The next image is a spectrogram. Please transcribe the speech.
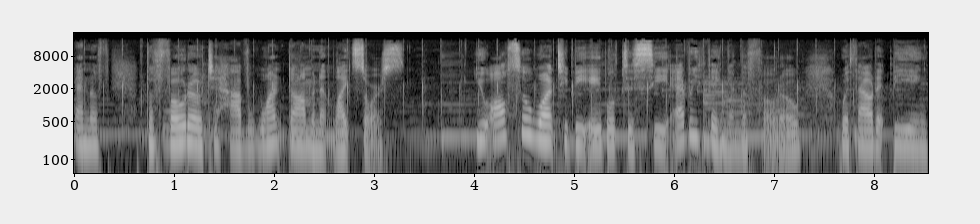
and of the photo to have one dominant light source. You also want to be able to see everything in the photo without it being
